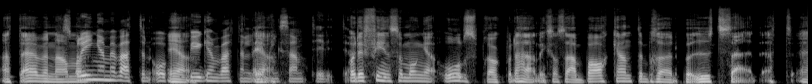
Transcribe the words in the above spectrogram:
Att även när man, springa med vatten och Ja. bygga en vattenledning Ja. samtidigt. Ja. och det finns så många ordspråk på det här, liksom så här, baka inte bröd på utsädet. Eh,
